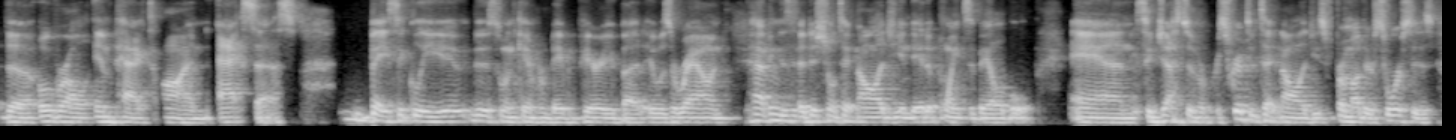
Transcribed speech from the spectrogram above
the overall impact on access. Basically, this one came from David Perry, but it was around having this additional technology and data points available and suggestive or prescriptive technologies from other sources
